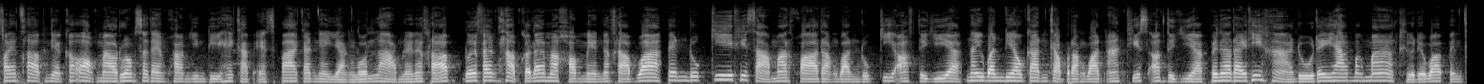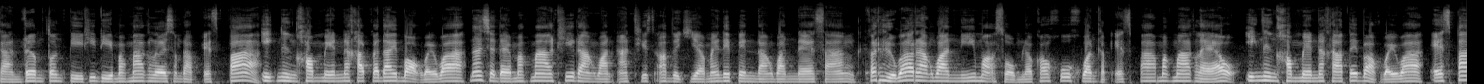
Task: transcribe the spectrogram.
แฟนคลับเนี่ยก็ออกมาร่วมแสดงความยินดีให้กับเอสปากันเนี่ยอย่างล้นหลามเลยนะครับ โดยแฟนคลับก็ได้มาคอมเมนต์นะครับว่าเป็นรุกกี้ที่สามารถคว้ารางวัล Rookie of the Year ในวันเดียวกันกับรางวัล Artist of the Year เยียเป็นอะไรที่หาดูได้ยากมากๆ ถือได้ว่าเป็นการเริ่มต้นปีที่ดีมากๆเลยสำหรับเอสปาอีกหนึ่งคอมเมนต์นะครับก็ได้บอกไว้ว่าน่าเสียดายมากๆที่รางวัล Artist of the Year ไม่ได้เป็นรางวัลแดซังก็ถือว่ารางวัลนี้เหมาะสมแล้วก็คู่ควรกับเอสปามากๆแล้ว อีกหนึ่งคอมเมนต์นะครับได้บอกไว้ว่าเอสปา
